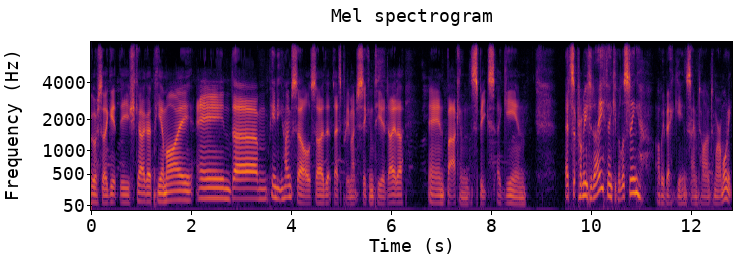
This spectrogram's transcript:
We also get the Chicago PMI and um, pending home sales, so that, that's pretty much second tier data. And Barkin speaks again. That's it from me today. Thank you for listening. I'll be back again same time tomorrow morning.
